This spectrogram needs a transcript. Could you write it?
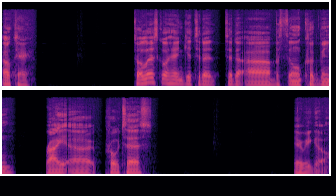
Okay. So let's go ahead and get to the to the uh Bethune Cookman riot uh protest. There we go.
